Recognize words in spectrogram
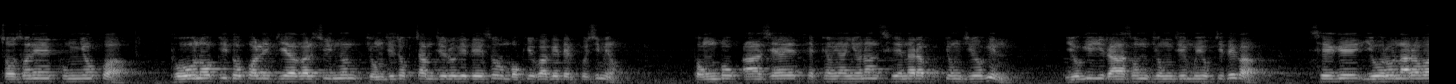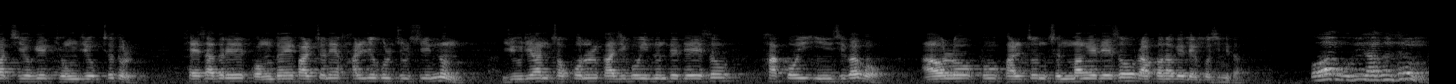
조선의 국력과 더 높이 더 빨리 비약할 수 있는 경제적 잠재력에 대해서 목격하게 될 것이며 동북아시아의 태평양 연안 세 나라 국경 지역인 여기 라송 경제 무역지대가 세계 여러 나라와 지역의 경제업체들, 회사들의 공동의 발전에 활력을 줄 수 있는 유리한 조건을 가지고 있는 데 대해서 확고히 인식하고 아울러 그 발전 전망에 대해서 낙관하게 될 것입니다. 또한 우리 라선시는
